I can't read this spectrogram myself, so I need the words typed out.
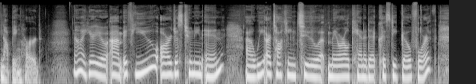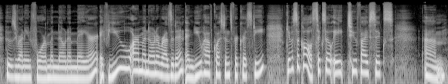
not being heard. No, I hear you. Um, if you are just tuning in, uh, we are talking to mayoral candidate Kristie Goforth, who's running for Monona mayor. If you are a Monona resident and you have questions for Kristie, give us a call 608 256 um,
